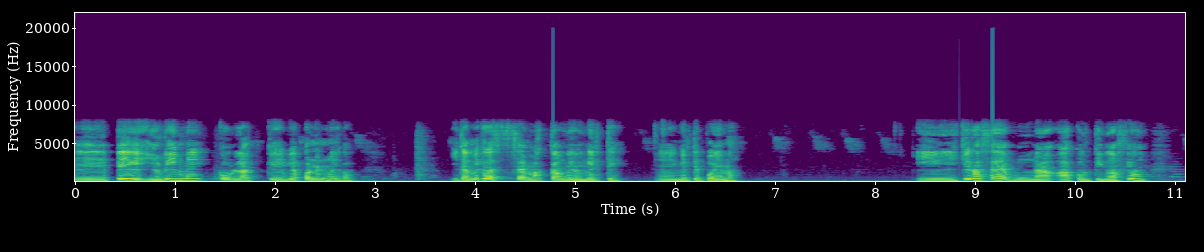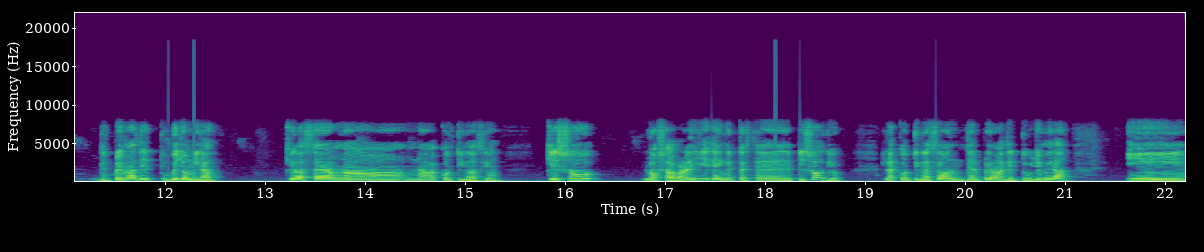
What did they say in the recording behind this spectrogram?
eh, pegue y rime con la que voy a poner nueva. Y también quiero hacer más cambios en este, en este poema. Y quiero hacer una a continuación del poema de Tu Bello Mirar. quiero hacer una, una a continuación. Que eso lo sabréis en el tercer episodio. La continuación del poema de Tuyo Mira y,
